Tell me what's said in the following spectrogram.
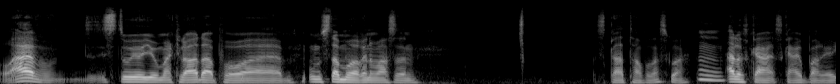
Og jeg sto jo og gjorde meg klar da på uh, onsdag morgen og var sånn Skal jeg ta på deg skoene? Mm. Eller skal skal jeg bare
